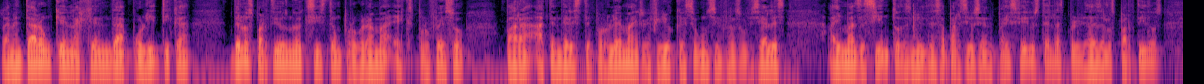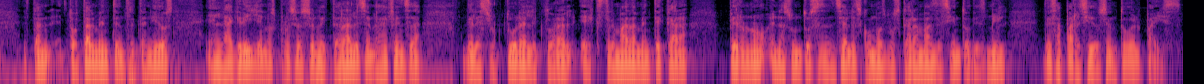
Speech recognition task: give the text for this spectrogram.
Lamentaron que en la agenda política de los partidos no existe un programa exprofeso para atender este problema y refirió que según cifras oficiales hay más de cientos de mil desaparecidos en el país. Fíjese usted las prioridades de los partidos están totalmente entretenidos en la grilla, en los procesos electorales, en la defensa de la estructura electoral extremadamente cara, pero no en asuntos esenciales como es buscar a más de 110 mil desaparecidos en todo el país.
